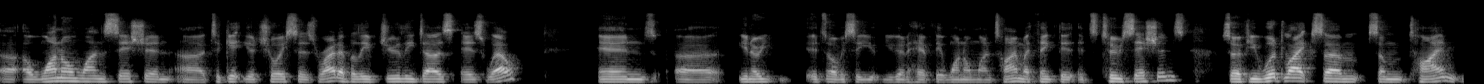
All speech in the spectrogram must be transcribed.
a one-on-one -on -one session uh, to get your choices right. I believe Julie does as well and uh, you know it's obviously you're going to have their one-on-one -on -one time i think that it's two sessions so if you would like some some time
